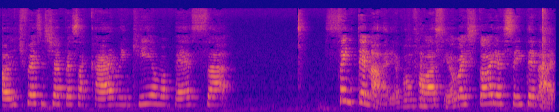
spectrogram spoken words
A gente foi assistir a peça Carmen, que é uma peça centenária, vamos falar assim, é uma história centenária.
